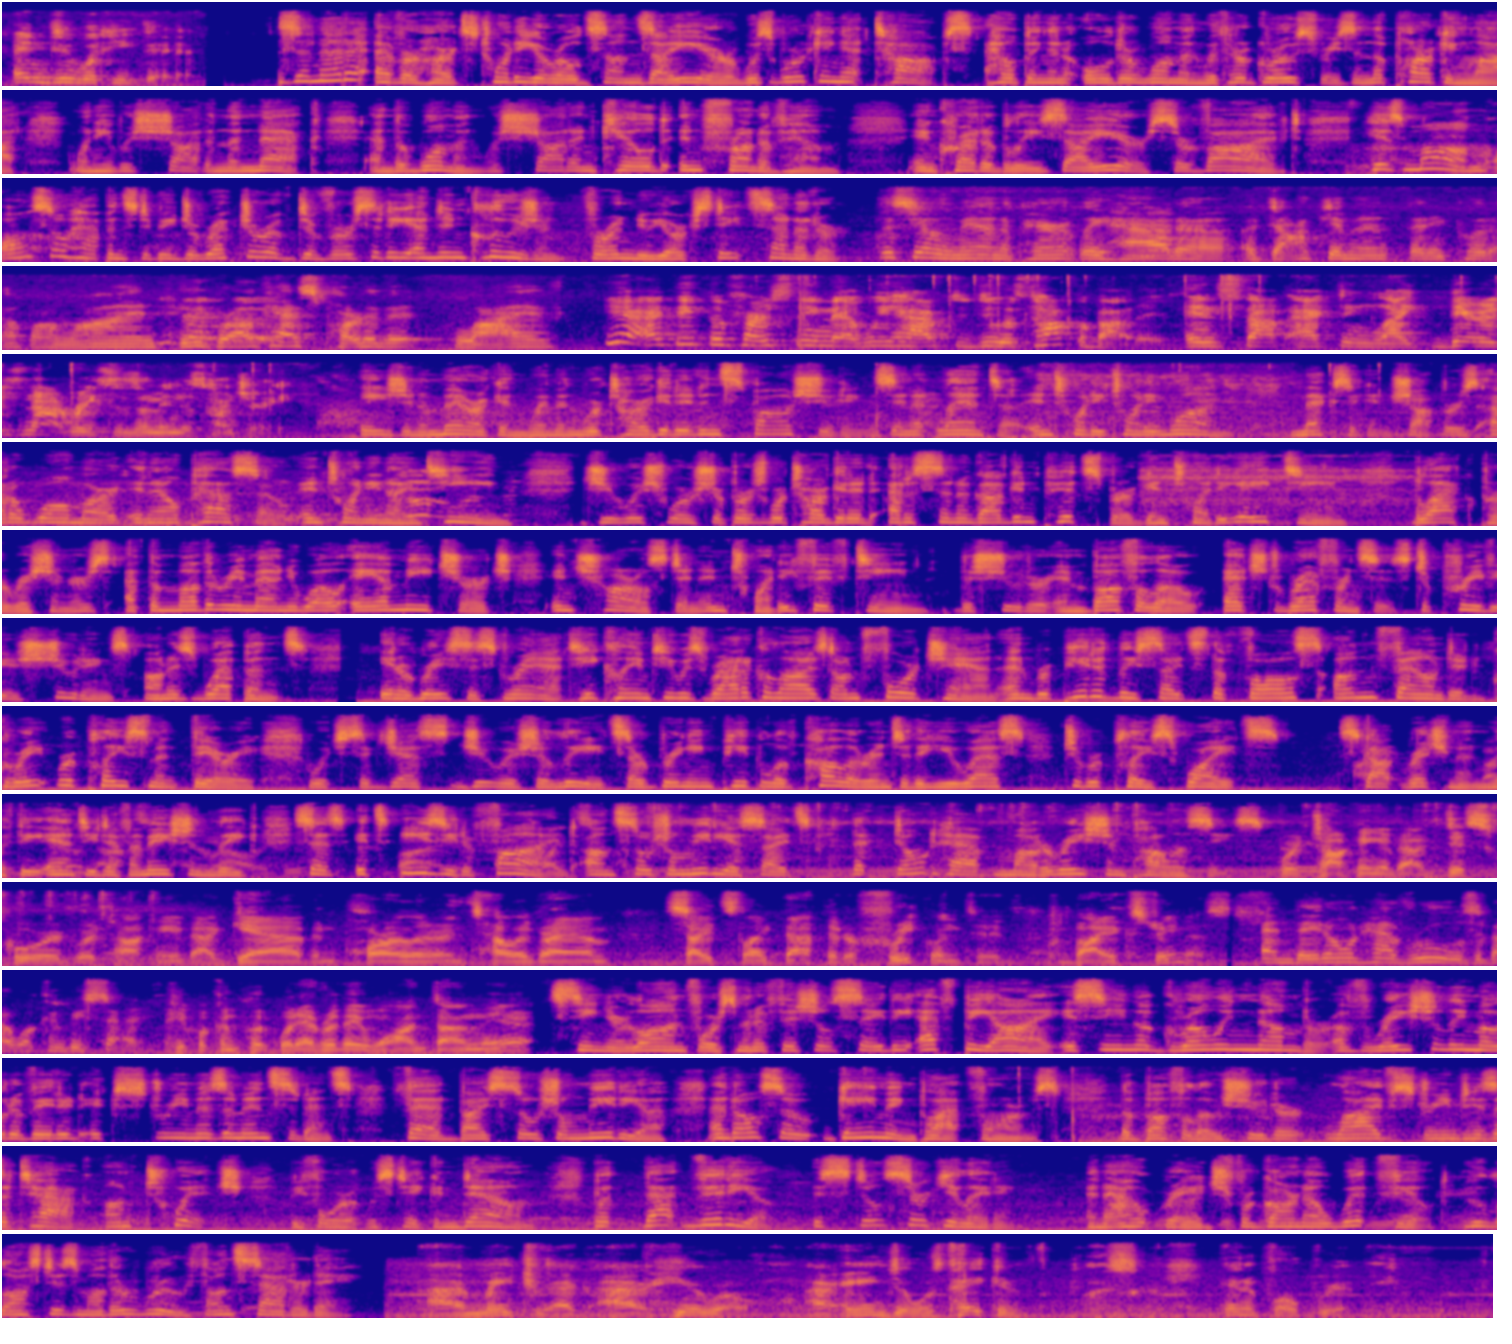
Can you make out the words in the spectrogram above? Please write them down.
and do what he did. Zeneta Everhart's 20 year old son Zaire was working at Tops, helping an older woman with her groceries in the parking lot when he was shot in the neck, and the woman was shot and killed in front of him. Incredibly, Zaire survived. His mom also happens to be Director of Diversity and Inclusion for a New York State Senator. This young man apparently had a, a document that he put up online. He broadcast part of it live. Yeah, I think the first thing that we have to do is talk about it and stop acting like there is not racism in this country. Asian American women were targeted in spa shootings in Atlanta in 2021, Mexican shoppers at a Walmart in El Paso in 2019, Jewish worshippers were targeted at a synagogue in Pittsburgh in 2018, black parishioners at the Mother Emanuel AME Church in Charleston in 2015. The shooter in Buffalo etched references to previous shootings on his weapons. In a racist rant, he claimed he was radicalized on 4chan and repeatedly cites the false, unfounded Great Replacement Theory, which suggests Jewish elites are bringing people of color into the U.S. to replace whites. Scott Richman with the Anti Defamation League says it's easy to find on social media sites that don't have moderation policies. We're talking about Discord, we're talking about Gab and Parler and Telegram, sites like that that are frequented by extremists. And they don't have rules about what can be said. People can put whatever they want on there. Senior law enforcement officials say the FBI is seeing a growing number of racially motivated extremism incidents fed by social media and also gaming platforms. The Buffalo shooter live streamed his attack on Twitch before it was taken down, but that video is still circulating. An outrage for Garnell Whitfield, who lost his mother Ruth on Saturday. Our matriarch, our hero, our angel was taken from us inappropriately.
